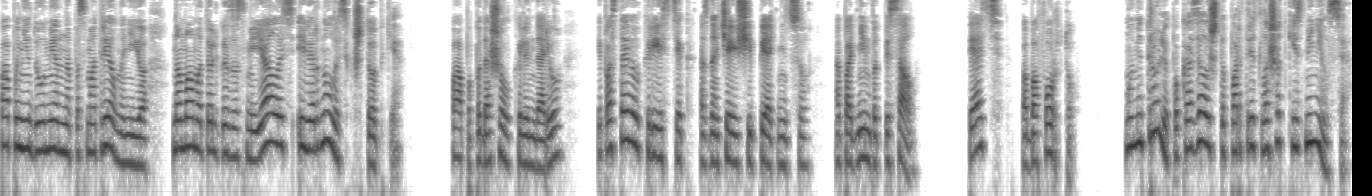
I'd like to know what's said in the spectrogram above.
Папа недоуменно посмотрел на нее, но мама только засмеялась и вернулась к штопке. Папа подошел к календарю и поставил крестик, означающий пятницу, а под ним подписал «Пять по Бафорту». Мумитролю показалось, что портрет лошадки изменился.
